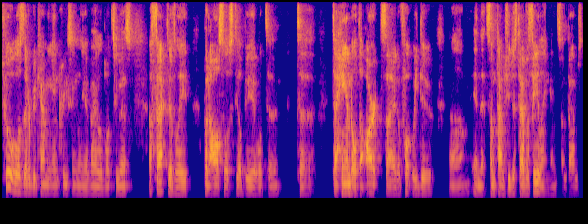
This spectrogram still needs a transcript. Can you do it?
tools that are becoming increasingly available to us effectively, but also still be able to to to handle the art side of what we do. Um, and that sometimes you just have a feeling, and sometimes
